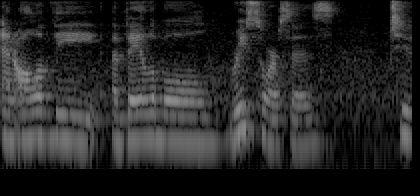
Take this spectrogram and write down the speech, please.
and all of the available resources to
